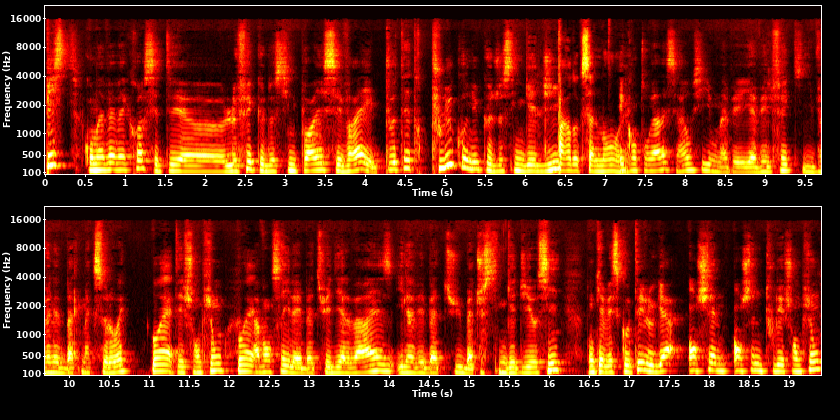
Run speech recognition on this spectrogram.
piste qu'on avait avec Ross, c'était euh, le fait que Dustin Poirier, c'est vrai, est peut-être plus connu que Justin Gagey. Paradoxalement. Ouais. Et quand on regardait, c'est vrai aussi, on avait, il y avait le fait qu'il venait de battre Max Holloway, il Ouais. était champion. Ouais. Avant ça, il avait battu Eddie Alvarez, il avait battu bah, Justin Gagey aussi. Donc il y avait ce côté, le gars enchaîne, enchaîne tous les champions.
